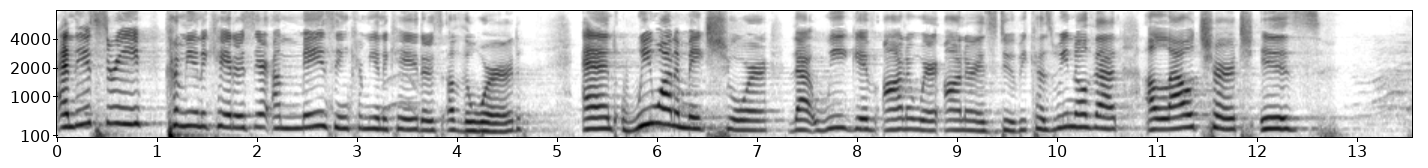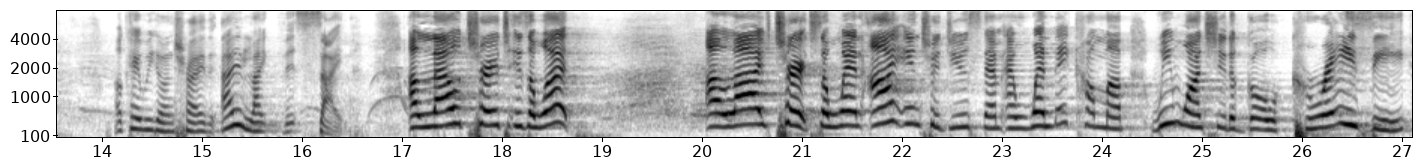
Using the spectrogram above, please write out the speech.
And these three communicators, they're amazing communicators of the word. And we want to make sure that we give honor where honor is due because we know that a loud church is. Okay, we're going to try. I like this side. A loud church is a what? a live church. So when I introduce them and when they come up, we want you to go crazy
